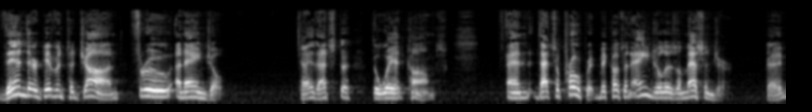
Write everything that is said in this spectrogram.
then they're given to John through an angel. Okay, that's the, the way it comes. And that's appropriate because an angel is a messenger. Okay?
